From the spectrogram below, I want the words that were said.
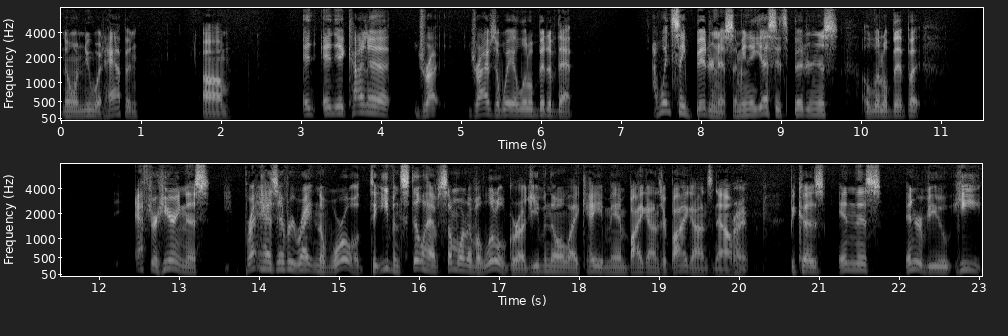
No one knew what happened. Um, and and it kind of dri- drives away a little bit of that. I wouldn't say bitterness. I mean, yes, it's bitterness a little bit, but after hearing this, Bret has every right in the world to even still have somewhat of a little grudge, even though, like, hey, man, bygones are bygones now Right. because in this interview he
